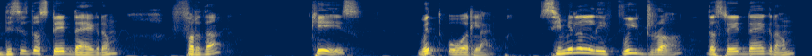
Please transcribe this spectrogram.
This is the state diagram for the case with overlap. Similarly, if we draw the state diagram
